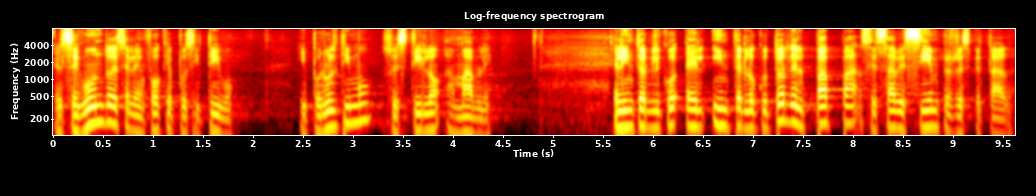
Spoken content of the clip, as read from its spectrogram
El segundo es el enfoque positivo y por último su estilo amable. El, interlocutor del Papa se sabe siempre respetado.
